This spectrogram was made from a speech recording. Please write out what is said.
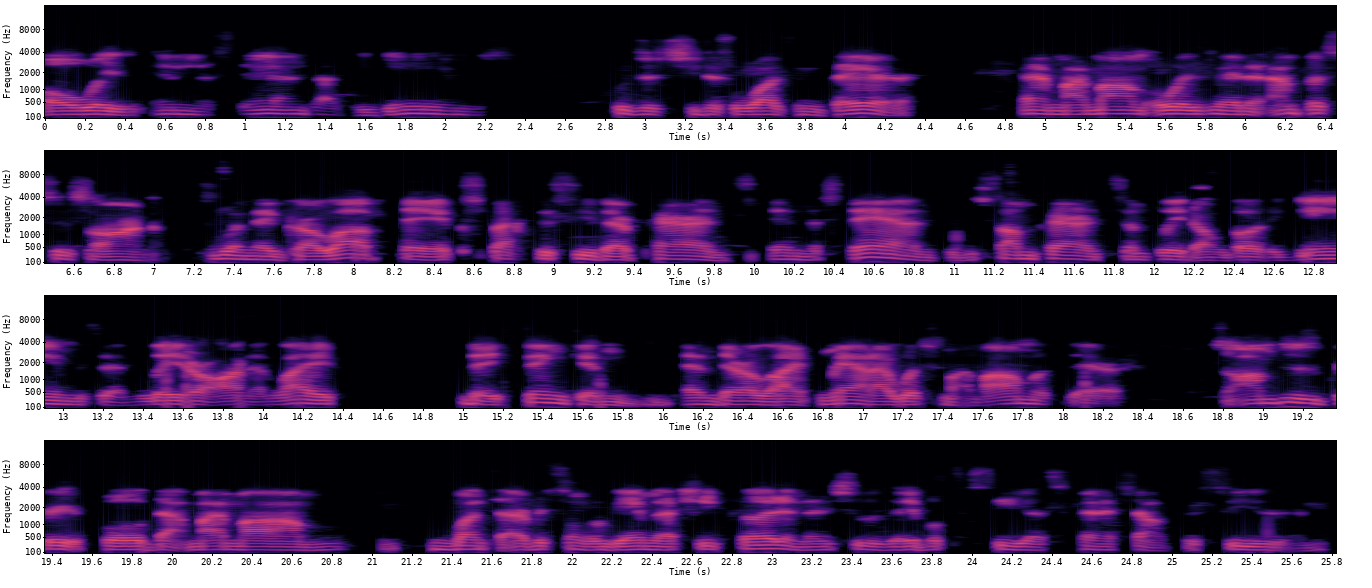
always in the stands at the games, who just she just wasn't there. And my mom always made an emphasis on when they grow up, they expect to see their parents in the stands. And some parents simply don't go to games. And later on in life, they think and, and they're like, man, I wish my mom was there. So I'm just grateful that my mom went to every single game that she could, and then she was able to see us finish out the season.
